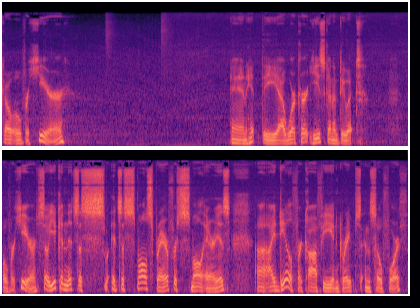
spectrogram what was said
go over here, and hit the uh, worker, he's going to do it over here. So you can it's a it's a small sprayer for small areas, uh, ideal for coffee and grapes and so forth,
